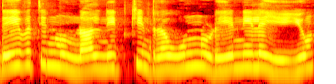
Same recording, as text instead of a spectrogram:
தெய்வத்தின் முன்னால் நிற்கின்ற உன்னுடைய நிலையையும்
